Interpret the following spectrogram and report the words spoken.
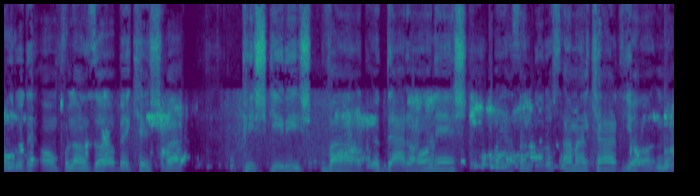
ورود آنفولانزا به کشور پیشگیریش و درمانش آیا اصلا درست عمل کرد یا نه؟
